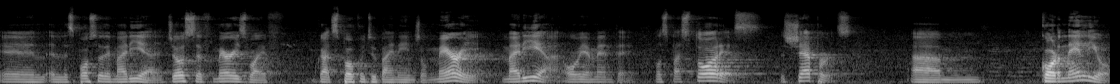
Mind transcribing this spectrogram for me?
El, el esposo de María, Joseph, Mary's wife, got spoken to by an angel. Mary, María, obviamente. Los pastores, the shepherds. Um, Cornelio,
